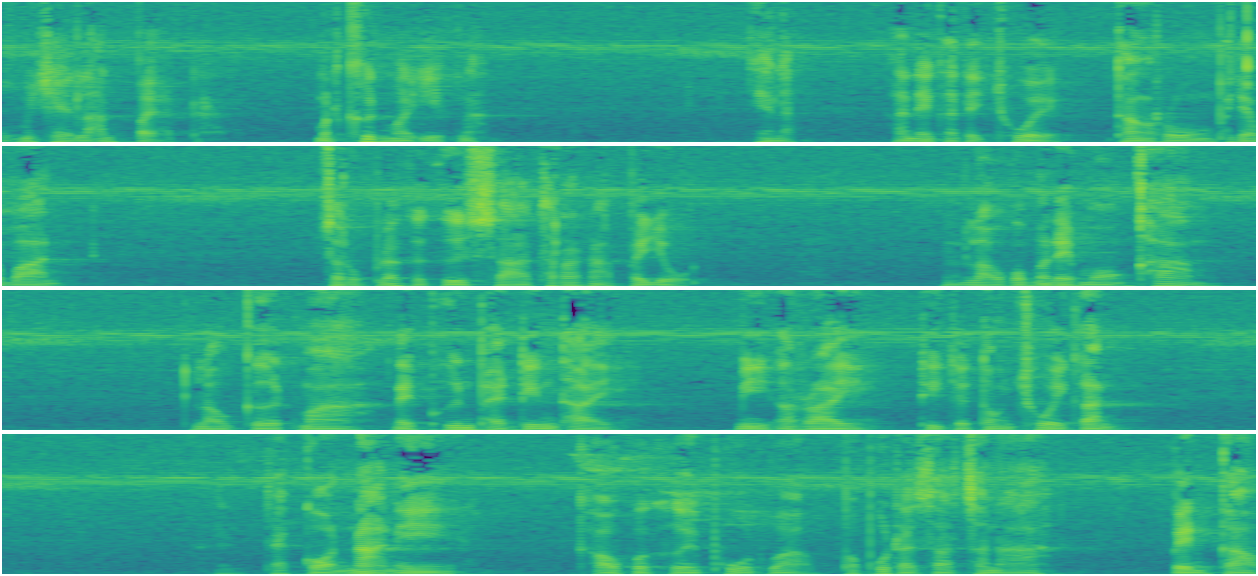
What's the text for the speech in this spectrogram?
มไม่ใช่ล้านแปดมันขึ้นมาอีกนะนี่แหละอันนี้ก็ได้ช่วยทางโรงพยาบาล สรุปแล้วก็คือสาธารณประโยชน์ เราก็ไม่ได้มองข้าม เราเกิดมาในพื้นแผ่นดินไทย มีอะไรที่จะต้องช่วยกัน แต่ก่อนหน้านี้ เขาก็เคยพูดว่าพระพุทธศาสนาเป็นกาว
